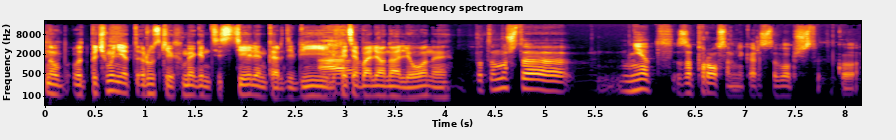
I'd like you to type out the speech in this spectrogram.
Ну, вот почему нет русских Меган Ти Стеллин, Карди Би а... или хотя бы Алены Алены? Потому что нет запроса, мне кажется, в обществе такого.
